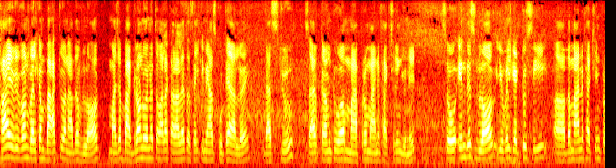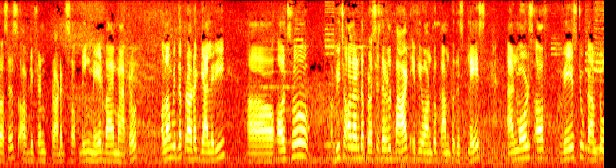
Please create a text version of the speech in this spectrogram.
hi everyone welcome back to another vlog माझ्या बॅकग्राऊंडवरनं तुम्हाला कळालंच असेल की मी आज कुठे आलो आहे that's true so I have come to a Mapro manufacturing unit so in this vlog you will get to see the manufacturing process of different products of being made by Mapro along with the product gallery uh, also which all are the procedural part if you want to come to this place and modes of ways to come to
